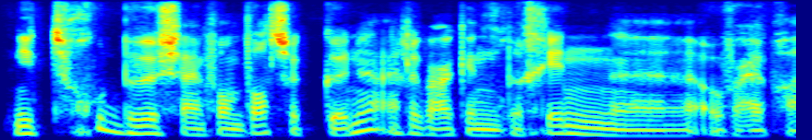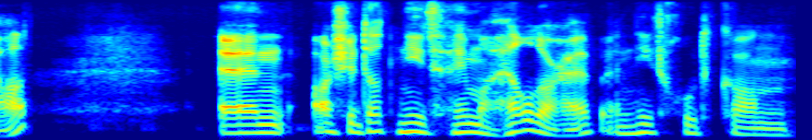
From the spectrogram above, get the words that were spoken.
niet goed bewust zijn van wat ze kunnen. Eigenlijk waar ik in het begin uh, over heb gehad. En als je dat niet helemaal helder hebt en niet goed kan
